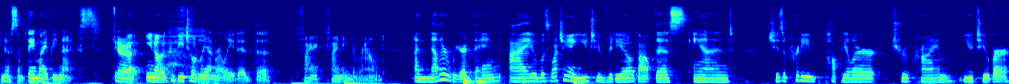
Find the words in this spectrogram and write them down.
you know, something might be next. Yeah. But, you know, it could be totally unrelated the fi- finding the round. Another weird thing, I was watching a YouTube video about this and she's a pretty popular true crime YouTuber.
